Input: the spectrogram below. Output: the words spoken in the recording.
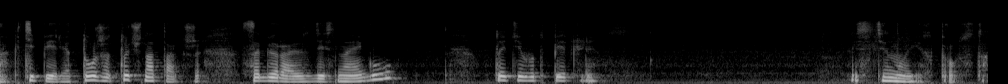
так теперь я тоже точно так же собираю здесь на иглу вот эти вот петли и стяну их просто.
